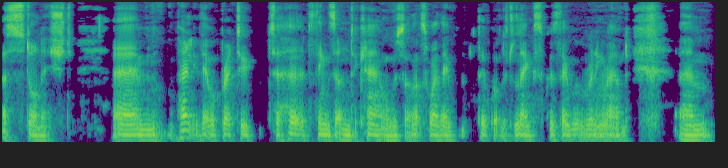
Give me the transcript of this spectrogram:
astonished. Um, apparently, they were bred to, to herd things under cows, so that's why they've they've got little legs because they were running around um,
